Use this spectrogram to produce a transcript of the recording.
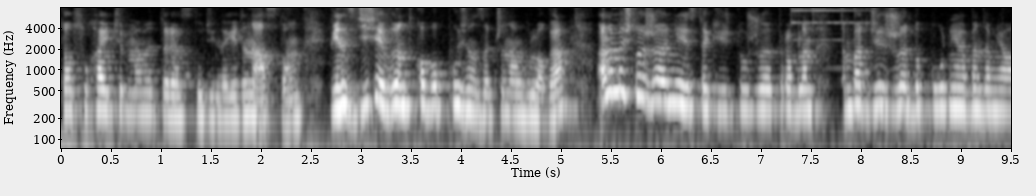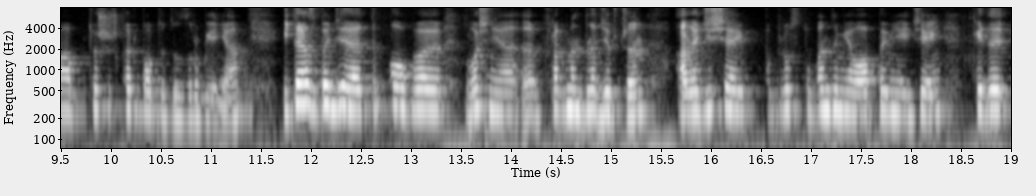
To słuchajcie, mamy teraz godzinę 11, więc dzisiaj wyjątkowo późno zaczynam vloga, ale myślę, że nie jest jakiś duży problem, tym bardziej, że do południa będę miała troszeczkę roboty do zrobienia. I teraz będzie typowy właśnie e, fragment dla dziewczyn, ale dzisiaj po prostu będę miała pewnie dzień, kiedy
